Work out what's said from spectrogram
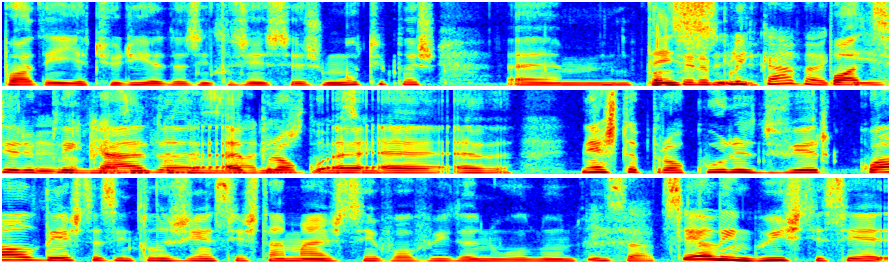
pode e a teoria das inteligências múltiplas um, pode ser aplicada aqui, pode ser aplicada aliás, a procu a, a, nesta procura de ver qual destas inteligências está mais desenvolvida no aluno. Exato. Se é a linguística, se é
